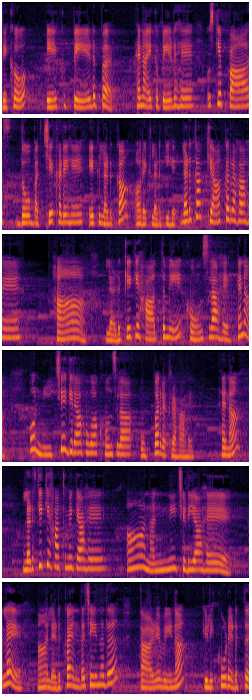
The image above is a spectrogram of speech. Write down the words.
देखो एक पेड़ पर है ना एक पेड़ है उसके पास दो बच्चे खड़े हैं एक लड़का और एक लड़की है लड़का क्या कर रहा है हाँ लड़के के हाथ में खोंसला है है ना वो नीचे गिरा हुआ खोंसला ऊपर रख रहा है है ना लड़की के हाथ में क्या है ആ നന്നി ചിടിയ ഹേ അല്ലേ ആ ലടുക്ക എന്താ ചെയ്യുന്നത് താഴെ വീണ കിളിക്കൂട് എടുത്ത്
